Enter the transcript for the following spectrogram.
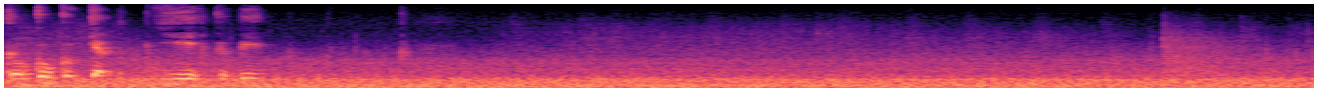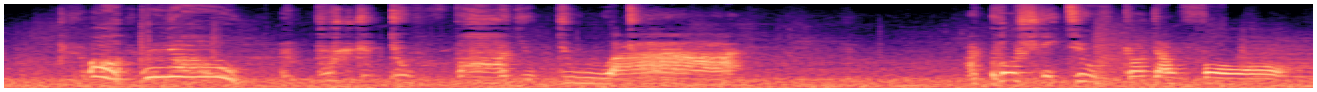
Go, go, go, get the... Yeah, could be... Oh, no! I pushed it too far, you do... Ah! I pushed it too goddamn far!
